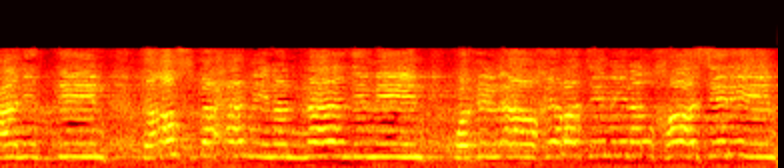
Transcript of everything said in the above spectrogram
عن الدين فأصبح من النادمين وفي الآخرة من الخاسرين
